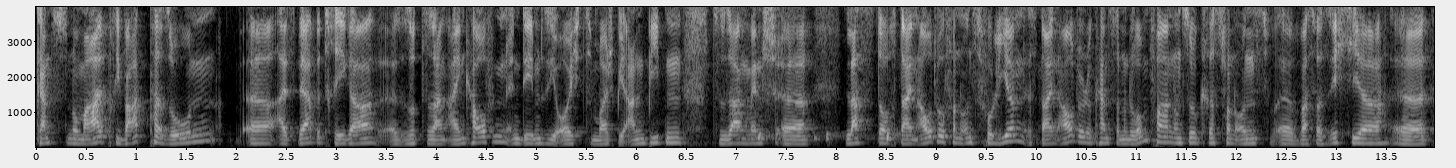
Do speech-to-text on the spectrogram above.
ganz normal Privatpersonen äh, als Werbeträger äh, sozusagen einkaufen, indem sie euch zum Beispiel anbieten, zu sagen, Mensch, äh, lass doch dein Auto von uns folieren, ist dein Auto, du kannst damit rumfahren und so, kriegst von uns, äh, was weiß ich hier, äh,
